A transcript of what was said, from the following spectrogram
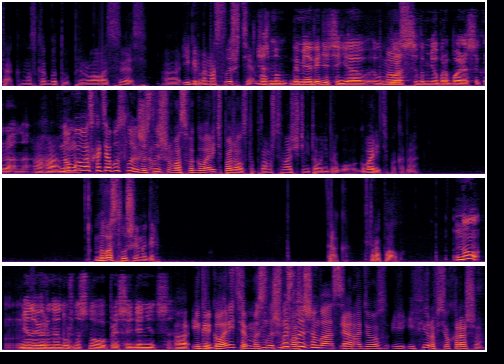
так, у нас как будто прервалась связь. А, Игорь, вы нас слышите? Сейчас мы, вы меня видите, я мы вас, вас, вы меня пропали с экрана. Ага. Но мы, мы вас хотя бы слышим. Мы слышим вас. Вы говорите, пожалуйста, потому что иначе ни того, ни другого. Говорите пока, да? Мы вас слушаем, Игорь. Так, пропал. Ну, мне, наверное, нужно снова присоединиться. А, Игорь, говорите, мы слышим мы вас. слышим вас. Для радио эфира все хорошо.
